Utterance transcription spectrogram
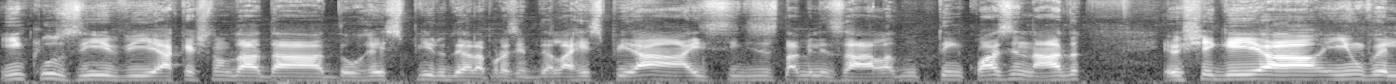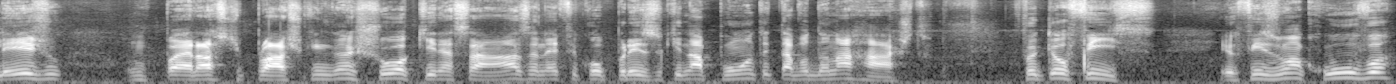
Inclusive a questão da, da, do respiro dela, por exemplo, dela respirar e se desestabilizar, ela não tem quase nada. Eu cheguei a, em um velejo um pedaço de plástico enganchou aqui nessa asa, né? Ficou preso aqui na ponta e estava dando arrasto. Foi o que eu fiz. Eu fiz uma curva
